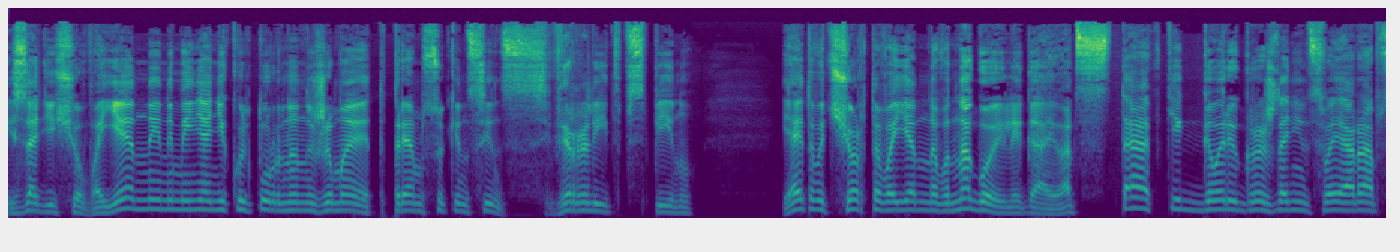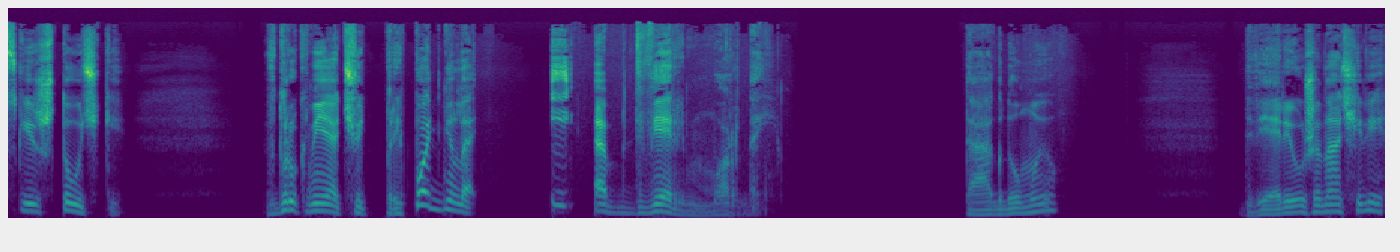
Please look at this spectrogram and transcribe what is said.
И сзади еще военный на меня некультурно нажимает, прям сукин сын сверлит в спину. Я этого черта военного ногой легаю. Отставьте, говорю, гражданин, свои арабские штучки. Вдруг меня чуть приподняло и об дверь мордой. Так, думаю, двери уже начали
